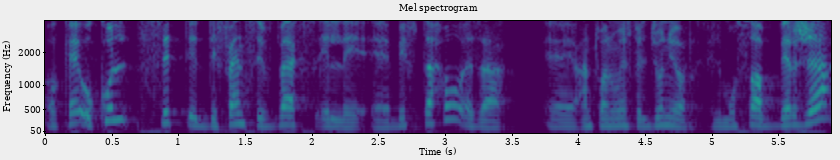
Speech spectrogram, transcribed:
okay. وكل ست ال defensive backs اللي آه، بيفتحوا إذا آه، أنتوان وينفيلد جونيور المصاب بيرجع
